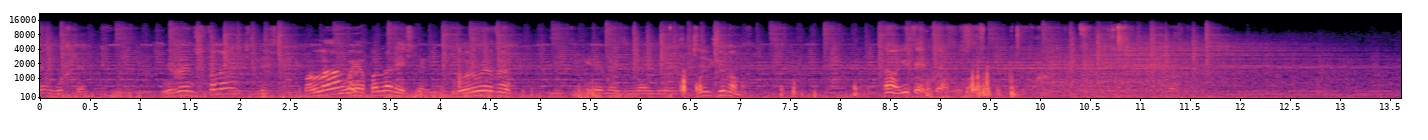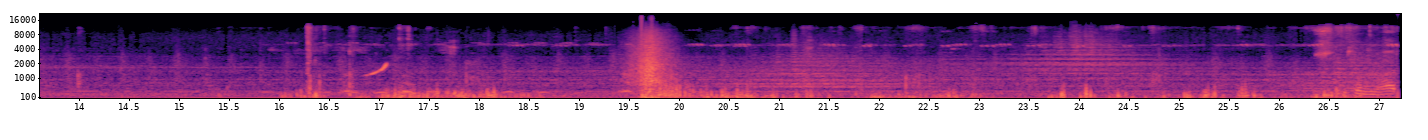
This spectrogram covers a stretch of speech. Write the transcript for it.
içinden çıktı lan. Vallahi O mi? yaparlar ya işlerini. Görmedim. Giremez, giren giremez. İçine düşürme ama. Tamam yeter. Tamam, yeter. Sütunlar,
